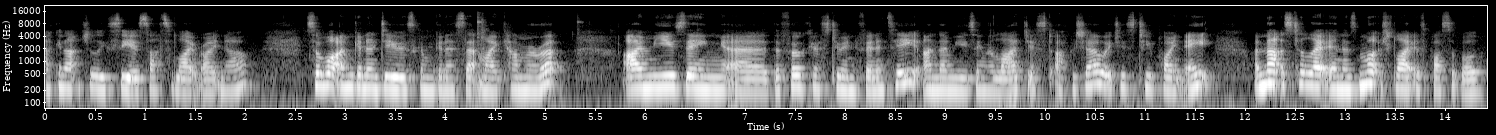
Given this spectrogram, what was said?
I can actually see a satellite right now. So what I'm going to do is I'm going to set my camera up. I'm using uh, the focus to infinity and I'm using the largest aperture which is 2.8 and that's to let in as much light as possible.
